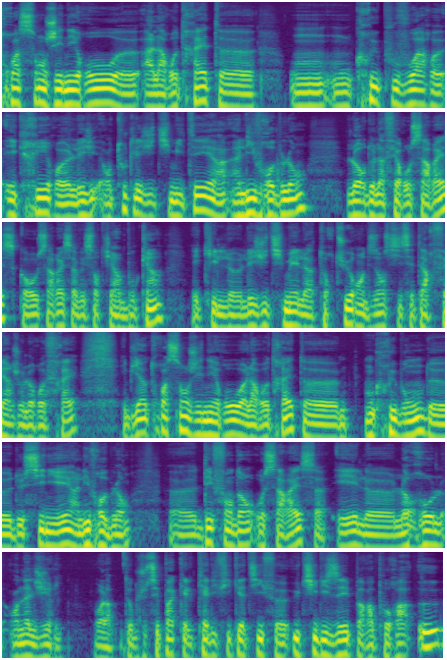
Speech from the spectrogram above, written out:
300 généraux à la retraite ont, cru pouvoir écrire en toute légitimité un livre blanc lors de l'affaire Ossares, quand Ossares avait sorti un bouquin et qu'il légitimait la torture en disant si c'était à refaire, je le referais, eh bien 300 généraux à la retraite euh, ont cru bon de, signer un livre blanc euh, défendant Ossares et leur rôle en Algérie. Voilà. Donc je ne sais pas quel qualificatif euh, utiliser par rapport à eux.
